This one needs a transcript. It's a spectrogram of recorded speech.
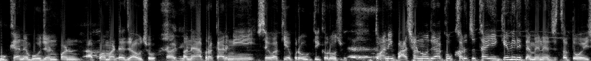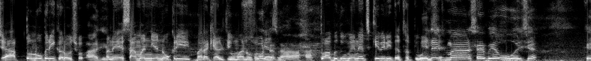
ભૂખ્યાને ભોજન પણ આપવા માટે જાઓ છો. અને આ પ્રકારની સેવાકીય પ્રવૃત્તિ કરો છો. તો આની પાછળનો જે આખો ખર્ચ થાય એ કેવી રીતે મેનેજ થતો હોય છે? આપ તો નોકરી કરો છો. અને એ સામાન્ય નોકરી મારા ખ્યાલથી હું માનું છું. તો આ બધું મેનેજ કેવી રીતે થતું હોય મેનેજમાં સાહેબ એવું હોય છે કે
